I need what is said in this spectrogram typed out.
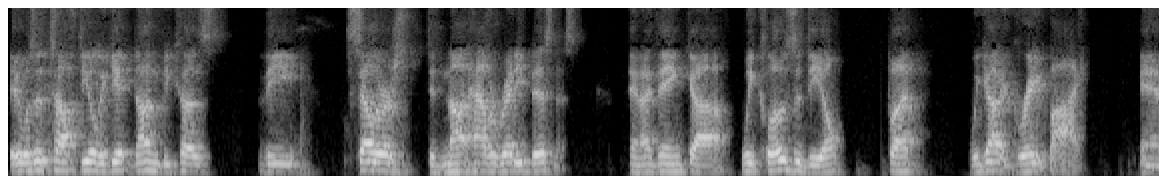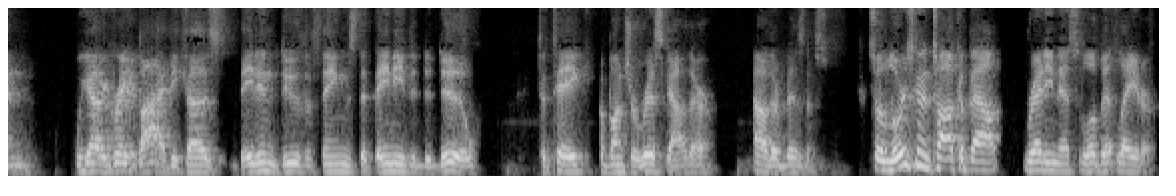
it was a tough deal to get done because the sellers did not have a ready business. And I think uh, we closed the deal, but we got a great buy. And we got a great buy because they didn't do the things that they needed to do to take a bunch of risk out of their out of their business. So Lori's going to talk about readiness a little bit later.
